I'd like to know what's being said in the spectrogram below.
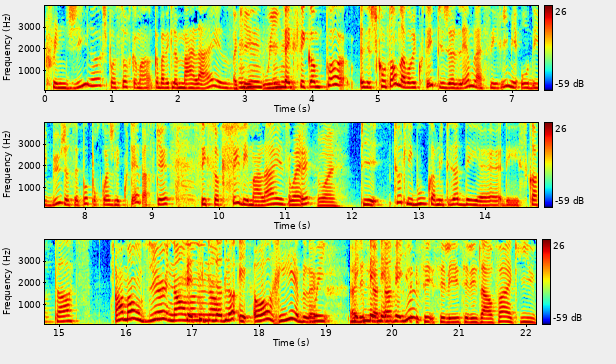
cringy, là. Je suis pas sûre comment, comme avec le malaise. Ok, Mhm. oui. Fait que c'est comme pas. Je suis contente de l'avoir écouté, puis je l'aime la série, mais au début, je sais pas pourquoi je l'écoutais parce que c'est ça que c'est des malaises, tu Ouais. sais. Ouais. Puis tous les bouts, comme l'épisode des, euh, des Scott Tots, Oh mon Dieu, non, cet non, non, non. épisode-là est horrible. Oui. Euh, Mais, les merveilleux. c'est- les, c'est les enfants à qui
